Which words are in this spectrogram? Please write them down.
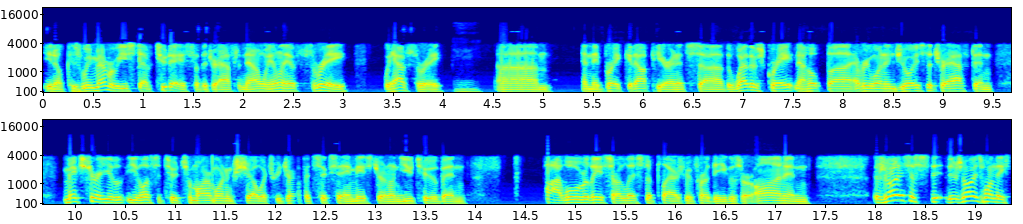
you know, because we remember we used to have two days for the draft, and now we only have three. We have 3 um, and they break it up here, and it's uh, the weather's great, and I hope uh, everyone enjoys the draft. And make sure you you listen to tomorrow morning's show, which we drop at 6 a.m. Eastern on YouTube and we'll release our list of players we've heard the Eagles are on, and there's always a, there's always one they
